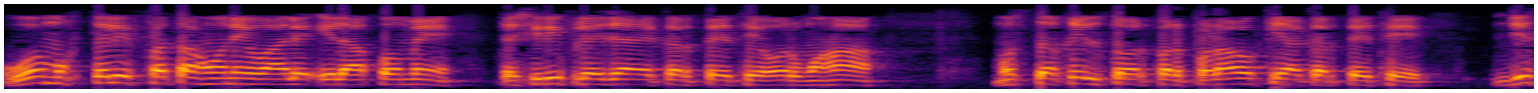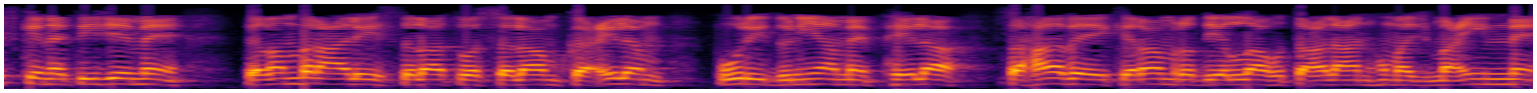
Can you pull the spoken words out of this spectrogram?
وہ مختلف فتح ہونے والے علاقوں میں تشریف لے جایا کرتے تھے اور وہاں مستقل طور پر پڑاؤ کیا کرتے تھے، جس کے نتیجے میں پیغمبر علیہ السلاۃ والسلام کا علم پوری دنیا میں پھیلا۔ صحابہ کرام رضی اللہ تعالیٰ عنہ اجمعین نے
